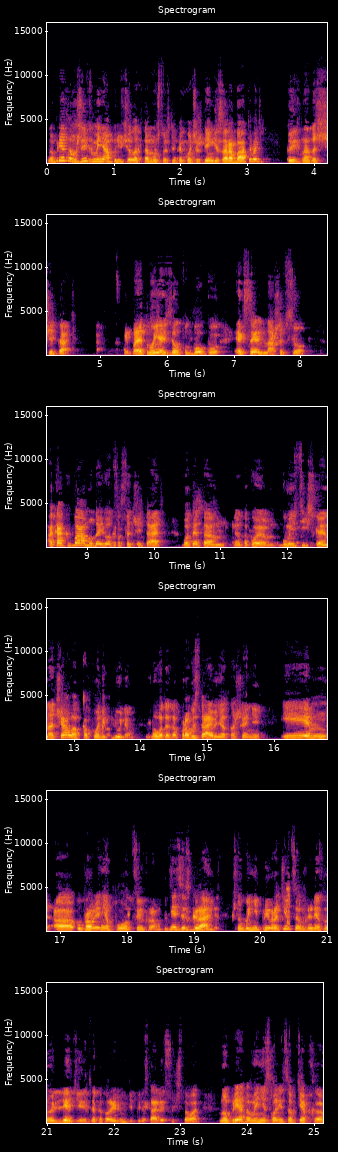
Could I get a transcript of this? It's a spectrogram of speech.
Но при этом жизнь меня приучила к тому, что если ты хочешь деньги зарабатывать, то их надо считать. И поэтому я сделал футболку Excel наше все. А как вам удается сочетать вот это такое гуманистическое начало в подходе к людям, ну вот это про выстраивание отношений, и э, управление по цифрам. Где здесь грань, чтобы не превратиться в железную леди, для которой люди перестали существовать, но при этом и не свалиться в, тех, э,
